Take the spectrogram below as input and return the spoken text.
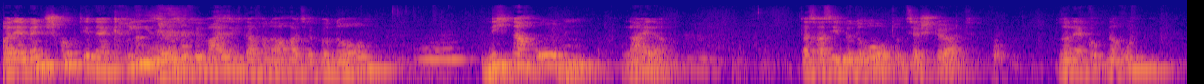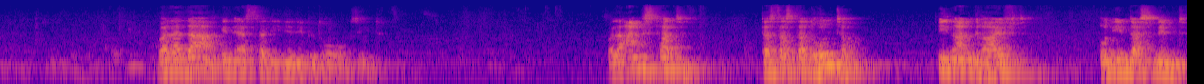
Aber der Mensch guckt in der Krise, so viel weiß ich davon auch als Ökonom, nicht nach oben, leider. Das, was ihn bedroht und zerstört, sondern er guckt nach unten. Weil er da in erster Linie die Bedrohung sieht. Weil er Angst hat, dass das darunter ihn angreift und ihm das nimmt,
